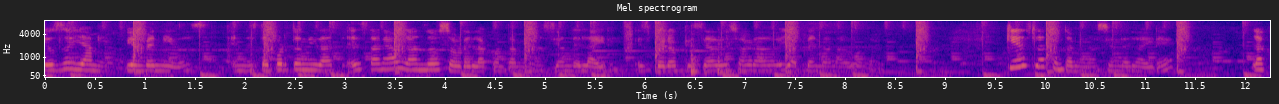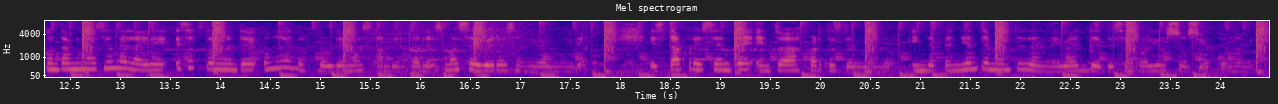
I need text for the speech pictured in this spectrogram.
yo soy Yami, bienvenidos. En esta oportunidad estaré hablando sobre la contaminación del aire. Espero que sea de su agrado y aprendan algo nuevo. ¿Qué es la contaminación del aire? La contaminación del aire es actualmente uno de los problemas ambientales más severos a nivel mundial. Está presente en todas partes del mundo, independientemente del nivel de desarrollo socioeconómico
